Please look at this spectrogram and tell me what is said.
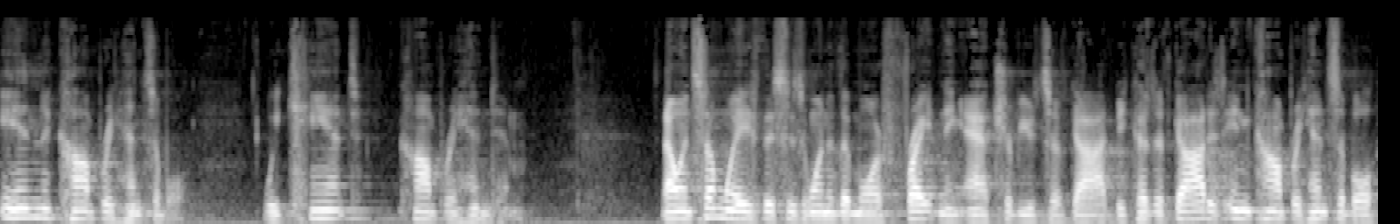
incomprehensible. We can't comprehend him. Now, in some ways, this is one of the more frightening attributes of God because if God is incomprehensible,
